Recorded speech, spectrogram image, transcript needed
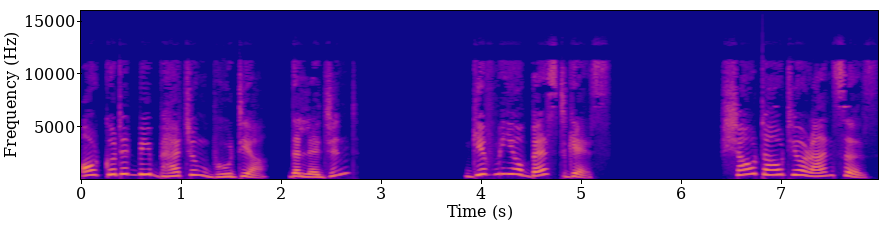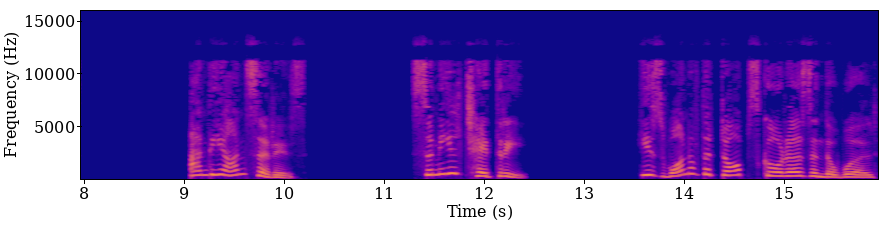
Or could it be Bhaichung Bhutia, The legend? Give me your best guess. Shout out your answers. And the answer is Sunil Chhetri. He's one of the top scorers in the world,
